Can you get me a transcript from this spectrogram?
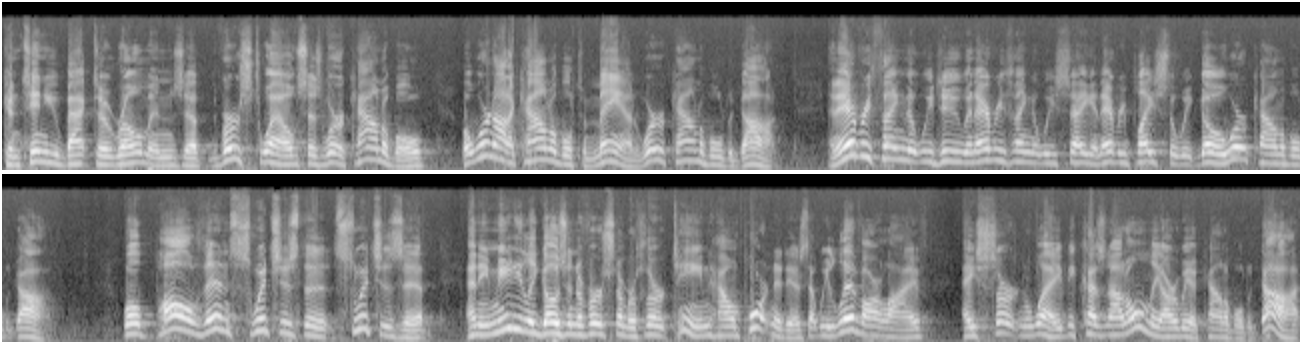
continue back to Romans, uh, verse 12 says we're accountable, but we're not accountable to man, we're accountable to God. And everything that we do and everything that we say and every place that we go, we're accountable to God. Well, Paul then switches, the, switches it and immediately goes into verse number 13 how important it is that we live our life a certain way because not only are we accountable to God,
